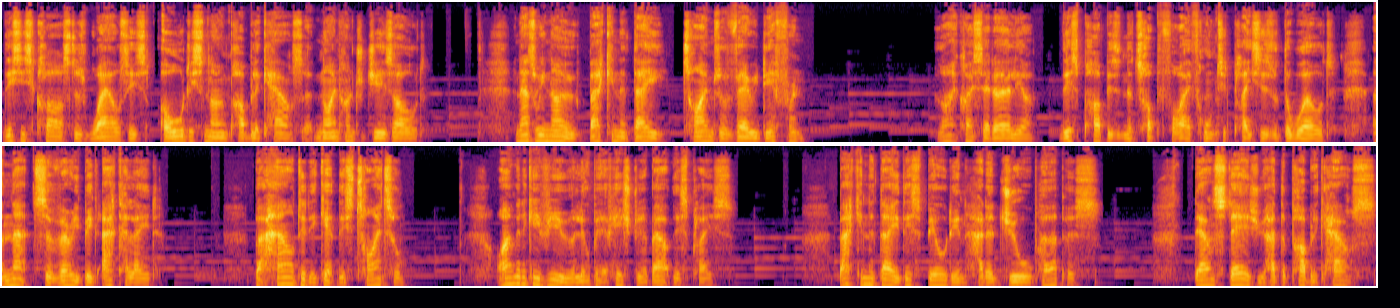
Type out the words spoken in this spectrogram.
This is classed as Wales's oldest known public house at 900 years old. And as we know, back in the day, times were very different. Like I said earlier, this pub is in the top 5 haunted places of the world, and that's a very big accolade. But how did it get this title? I'm going to give you a little bit of history about this place. Back in the day, this building had a dual purpose. Downstairs, you had the public house,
